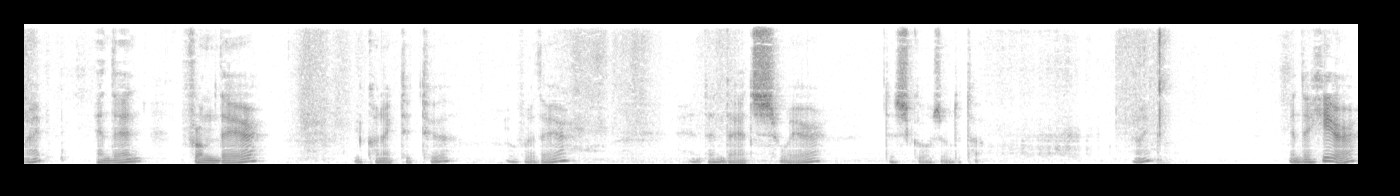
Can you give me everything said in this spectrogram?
Right? And then from there, you connect it to over there. And then that's where this goes on the top. Right? And then here,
